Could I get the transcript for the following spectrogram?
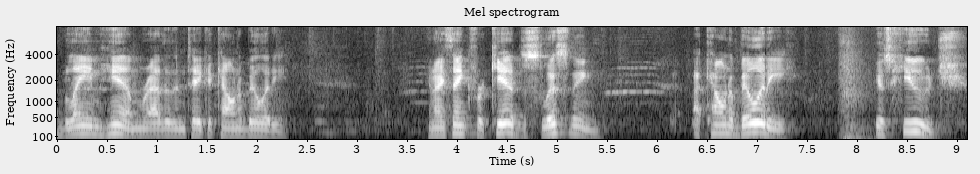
Blame Him rather than take accountability. And I think for kids listening, accountability is huge.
